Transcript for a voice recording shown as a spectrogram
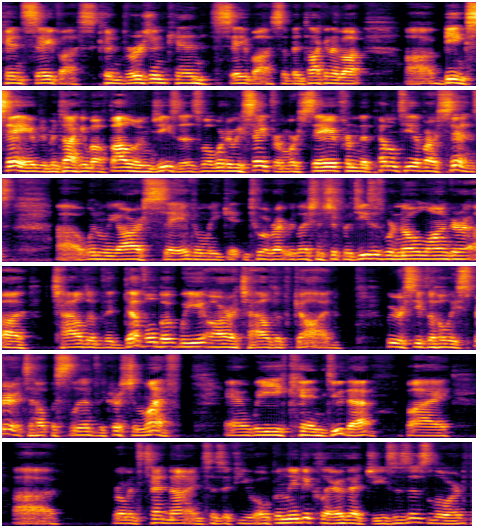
can save us. Conversion can save us. I've been talking about uh, being saved. I've been talking about following Jesus. Well, what are we saved from? We're saved from the penalty of our sins. Uh, when we are saved, when we get into a right relationship with Jesus, we're no longer a child of the devil, but we are a child of God we receive the Holy Spirit to help us live the Christian life. And we can do that by uh, Romans 10 9 says, If you openly declare that Jesus is Lord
